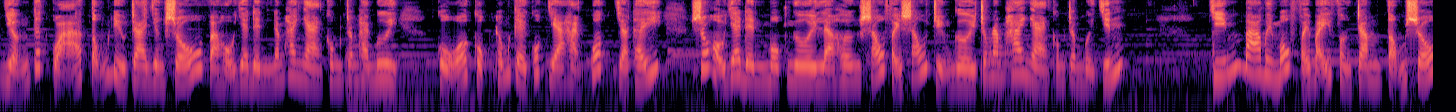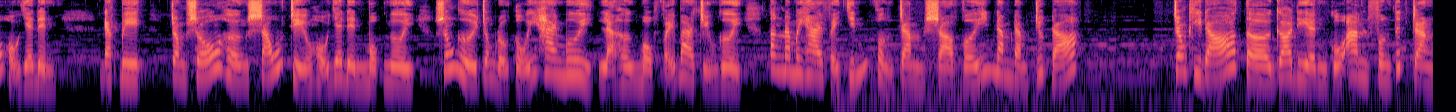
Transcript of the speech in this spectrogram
dẫn kết quả tổng điều tra dân số và hộ gia đình năm 2020 của Cục Thống kê Quốc gia Hàn Quốc cho thấy số hộ gia đình một người là hơn 6,6 triệu người trong năm 2019, chiếm 31,7% tổng số hộ gia đình. Đặc biệt, trong số hơn 6 triệu hộ gia đình một người, số người trong độ tuổi 20 là hơn 1,3 triệu người, tăng 52,9% so với 5 năm trước đó. Trong khi đó, tờ Guardian của Anh phân tích rằng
